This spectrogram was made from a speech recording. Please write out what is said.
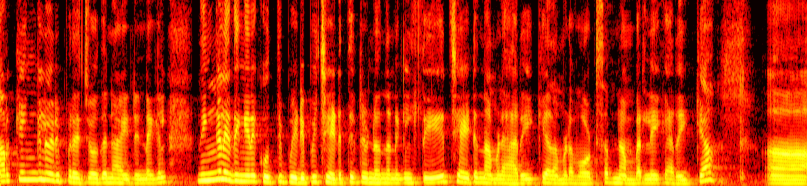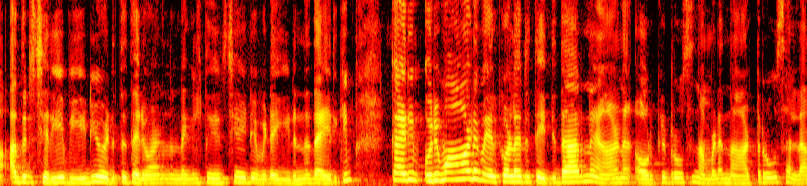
ആർക്കെങ്കിലും ഒരു പ്രചോദനമായിട്ടുണ്ടെങ്കിൽ നിങ്ങളിതിങ്ങനെ കുത്തി പിടിപ്പിച്ചെടുത്തിട്ടുണ്ടെന്നുണ്ടെങ്കിൽ തീർച്ചയായിട്ടും നമ്മളെ അറിയിക്കുക നമ്മുടെ വാട്സപ്പ് നമ്പറിലേക്ക് അറിയിക്കുക. അതൊരു ചെറിയ വീഡിയോ എടുത്ത് തരുവാണെന്നുണ്ടെങ്കിൽ തീർച്ചയായിട്ടും ഇവിടെ ഇടുന്നതായിരിക്കും. കാര്യം ഒരുപാട് പേർക്കുള്ള ഒരു തെറ്റിദ്ധാരണയാണ് ഓർക്കിഡ് റോസ്. നമ്മുടെ നാട്ടു റോസ് അല്ല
